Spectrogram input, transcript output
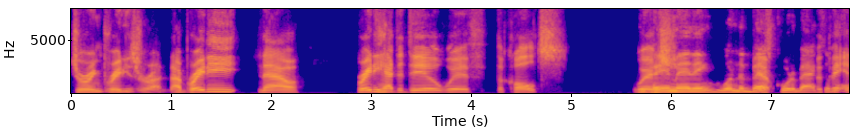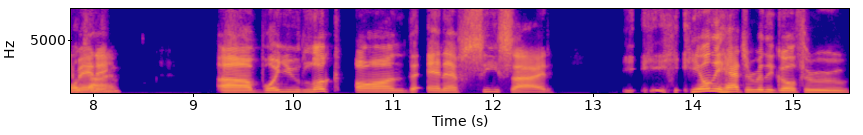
during Brady's run. Now, Brady, now, Brady had to deal with the Colts, which Peyton Manning, one of the best quarterbacks of Peyton all Manning. time. Um, when you look on the NFC side, he, he, he only had to really go through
